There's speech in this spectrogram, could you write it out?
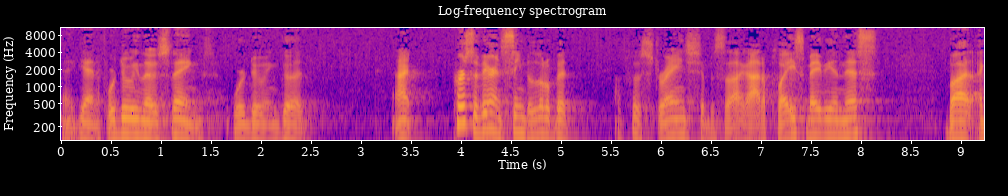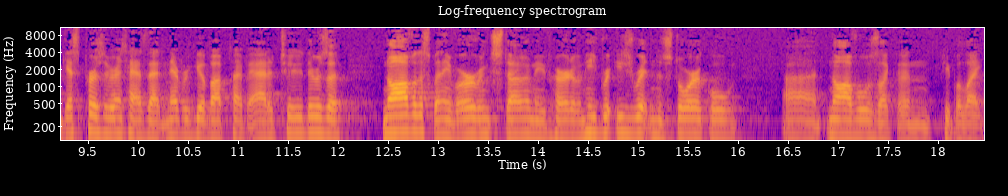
And again, if we're doing those things, we're doing good. And I, perseverance seemed a little bit sort of strange. It was like out of place maybe in this. But I guess perseverance has that never give up type attitude. There was a novelist by the name of Irving Stone. You've heard of him. He, he's written historical uh, novels like um, people like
